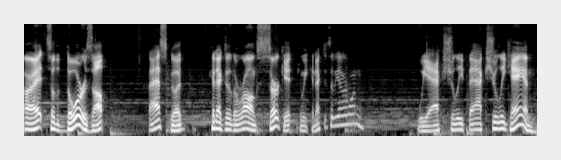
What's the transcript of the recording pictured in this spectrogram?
Alright, so the door is up. That's good. Connected to the wrong circuit. Can we connect it to the other one? We actually factually can.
